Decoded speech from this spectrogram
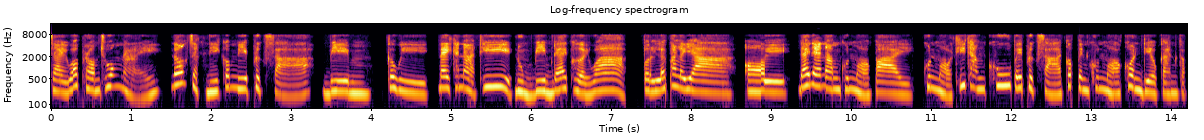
ใจว่าพร้อมช่วงไหน นอกจากนี้ก็มีปรึกษา บีม กวี ในขณะที่หนุ่มบีมได้เผยว่าตนและภรรยา ออย ได้แนะนำคุณหมอไป คุณหมอที่ทั้งคู่ไปปรึกษาก็เป็นคุณหมอคนเดียวกันกับ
